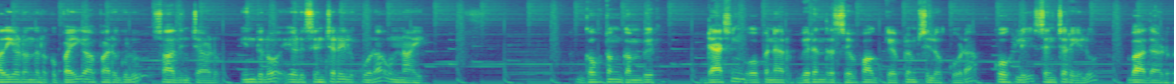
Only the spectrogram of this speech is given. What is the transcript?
పదిహేడు వందలకు పైగా పరుగులు సాధించాడు. ఇందులో ఏడు సెంచరీలు కూడా ఉన్నాయి. గౌతమ్ గంభీర్ డాషింగ్ ఓపెనర్ వీరేంద్ర సెహ్వాగ్ కెప్టెన్సీలో కూడా కోహ్లీ సెంచరీలు బాదాడు.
